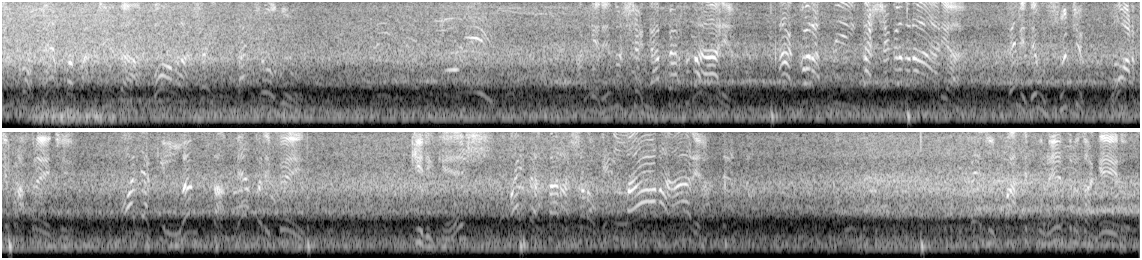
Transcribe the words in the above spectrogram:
E começa a partida, a bola já está em jogo. Tá querendo chegar perto da área. Agora sim, tá chegando na área. Ele deu um chute forte pra frente. Olha que lançamento ele fez. Kirikesh vai tentar achar alguém lá na área. Fez o passe por entre os zagueiros.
